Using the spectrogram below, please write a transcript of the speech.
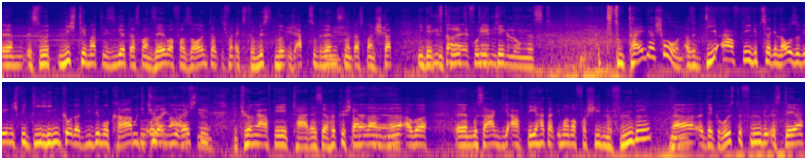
Ähm, es wird nicht thematisiert, dass man selber versäumt hat, sich von Extremisten wirklich abzugrenzen und dass man statt Wie es der AfD nicht Identitätspolitik gelungen ist. Zum Teil ja schon. Also die AfD gibt es ja genauso wenig wie die Linke oder die Demokraten Gut, die oder die Thüringer Rechten. AfD. Die Thüringer AfD, klar, das ist ja Höcke-Stammland, Ja, ja, ja. Ne? aber äh, muss sagen, die AfD hat halt immer noch verschiedene Flügel. Mhm. Der größte Flügel ist der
